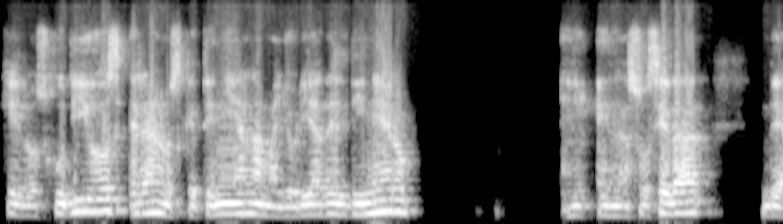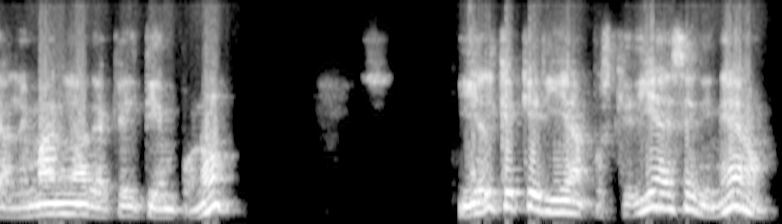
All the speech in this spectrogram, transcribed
que los judíos eran los que tenían la mayoría del dinero en, en la sociedad de Alemania de aquel tiempo, ¿no? ¿Y él qué quería? Pues quería ese dinero.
